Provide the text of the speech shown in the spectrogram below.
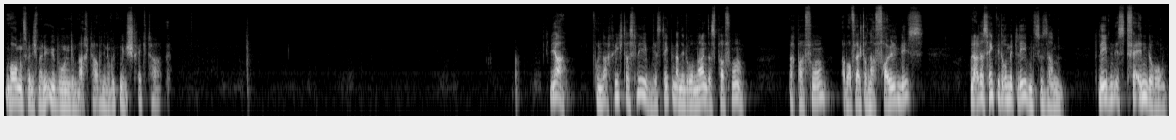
Morgens, wenn ich meine Übungen gemacht habe, den Rücken gestreckt habe. Ja, wonach riecht das Leben? Jetzt denkt man an den Roman Das Parfum nach Parfum, aber auch vielleicht auch nach Fäulnis. Und all das hängt wiederum mit Leben zusammen. Leben ist Veränderung.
